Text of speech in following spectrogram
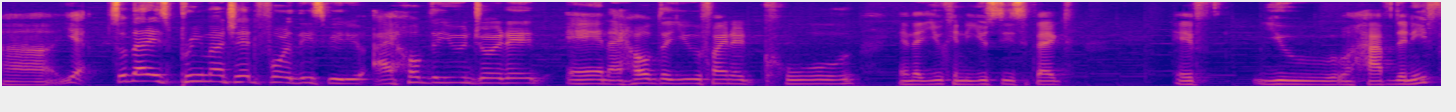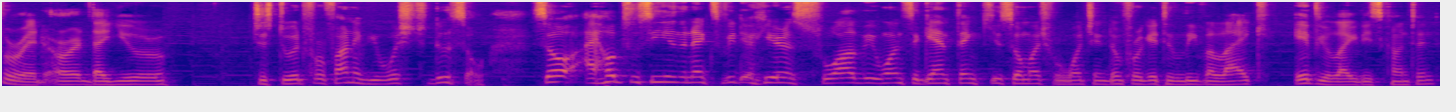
Uh, yeah. So that is pretty much it for this video. I hope that you enjoyed it and I hope that you find it cool and that you can use this effect if you have the need for it or that you just do it for fun if you wish to do so. So I hope to see you in the next video here in SUALVI. Once again, thank you so much for watching. Don't forget to leave a like if you like this content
